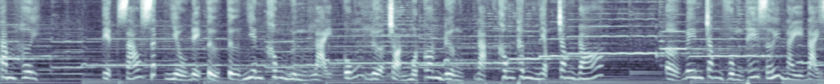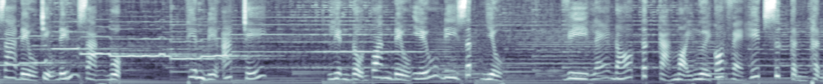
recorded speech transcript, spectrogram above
tâm hơi. Tiệt giáo rất nhiều đệ tử tự nhiên không ngừng lại, Cũng lựa chọn một con đường đạp không thâm nhập trong đó. Ở bên trong vùng thế giới này đại gia đều chịu đến ràng buộc. Thiên địa áp chế liền độn quang đều yếu đi rất nhiều. Vì lẽ đó tất cả mọi người có vẻ hết sức cẩn thận.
